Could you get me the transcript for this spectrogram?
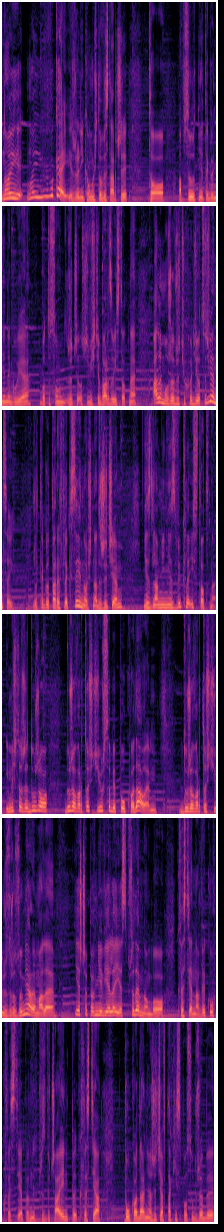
No i, no i okej, jeżeli komuś to wystarczy, to absolutnie tego nie neguję, bo to są rzeczy oczywiście bardzo istotne, ale może w życiu chodzi o coś więcej. Dlatego ta refleksyjność nad życiem jest dla mnie niezwykle istotna i myślę, że dużo, dużo wartości już sobie poukładałem, dużo wartości już zrozumiałem, ale jeszcze pewnie wiele jest przede mną, bo kwestia nawyków, kwestia pewnych przyzwyczajeń, kwestia poukładania życia w taki sposób, żeby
